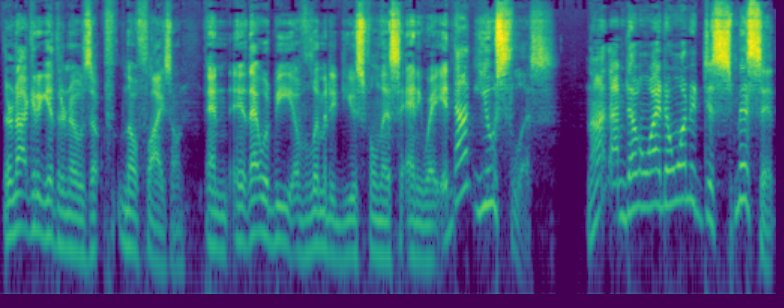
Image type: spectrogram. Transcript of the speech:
They're not going to get their nose up, no fly zone, and uh, that would be of limited usefulness anyway. It not useless. Not I don't I don't want to dismiss it,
